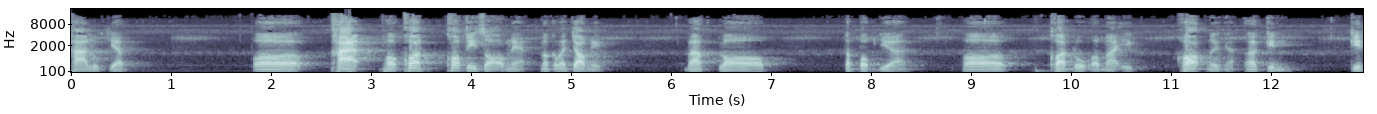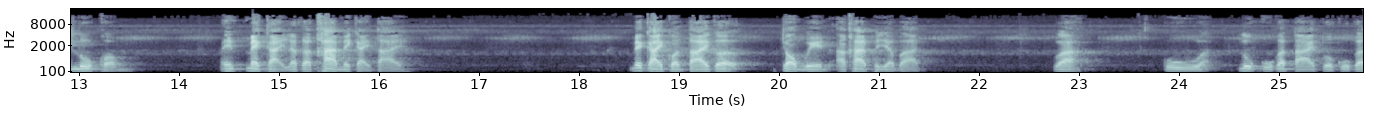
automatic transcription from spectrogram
ฆ่าลูกเจี๊ยบ พอฆ่าพอคลอดคลอดที่สองเนี่ย มันก็มาจ้องอีกมารอ ตะปบเหยื่อ พอคลอดลูกออกมาอีกคอกหนึ่งอะกินกินลูกของแม่ไก่แล้วก็ฆ่าแม่ไก่ตาย แม่ไก่ก่อนตายก็จองเวรอาฆาตพยาบาท ว่ากูลูกกูก็ตาย ตัวกูก็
